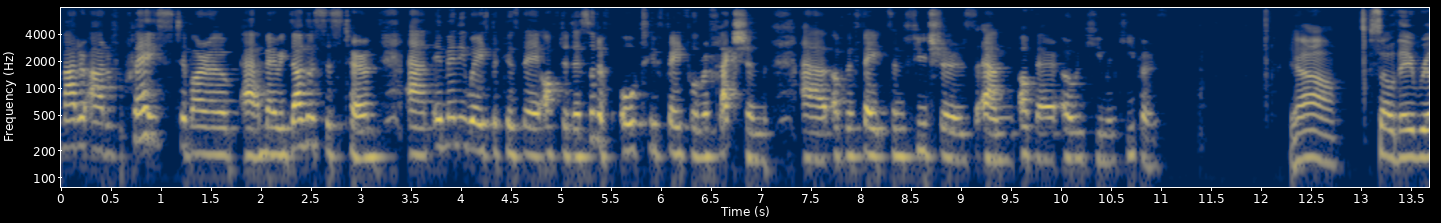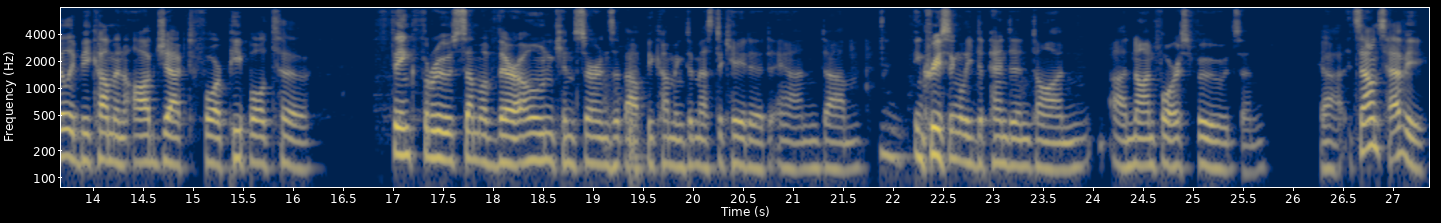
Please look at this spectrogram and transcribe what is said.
matter out of place, to borrow uh, Mary Douglas's term, um, in many ways because they offered a sort of all too faithful reflection uh, of the fates and futures um, of their own human keepers. Yeah. So they really become an object for people to think through some of their own concerns about becoming domesticated and um, mm. increasingly dependent on uh, non-forest foods and yeah it sounds heavy.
